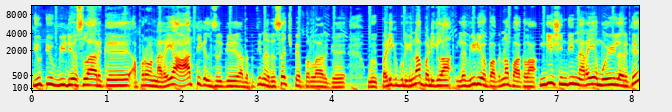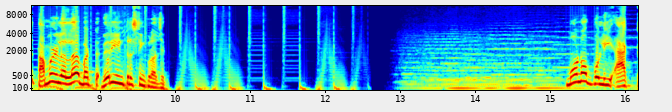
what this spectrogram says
யூடியூப் வீடியோஸ்லாம் இருக்கு. அப்புறம் நிறைய ஆர்டிகல்ஸ் இருக்கு. அதை பத்தின ரிசர்ச் பேப்பர்லாம் இருக்கு. உங்களுக்கு படிக்க பிடிக்கும்னா படிக்கலாம். இல்ல வீடியோ பார்க்கணும்னா பார்க்கலாம். இங்கிலீஷ் ஹிந்தி நிறைய மொழியில இருக்கு. தமிழ்ல இல்ல but very interesting project monopoly act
